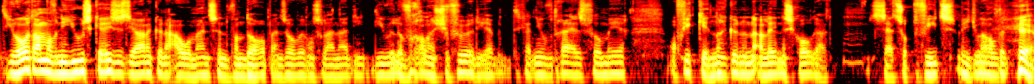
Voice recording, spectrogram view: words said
je hoort allemaal van die use cases. Ja, dan kunnen oude mensen van dorp en zo weer ons nou, die, die willen vooral een chauffeur. Die hebben, het gaat niet over het rijden, is veel meer. Of je kinderen kunnen alleen naar school. Ja, zet ze op de fiets, weet je wel. Ja.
